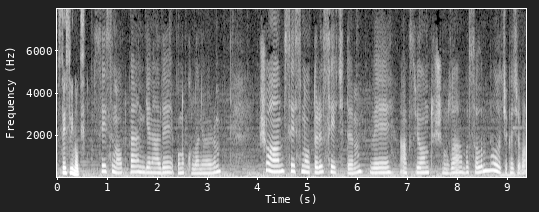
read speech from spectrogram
Sesli not. Sesli not ben genelde bunu kullanıyorum. Şu an sesli notları seçtim ve aksiyon tuşumuza basalım. Ne olacak acaba?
